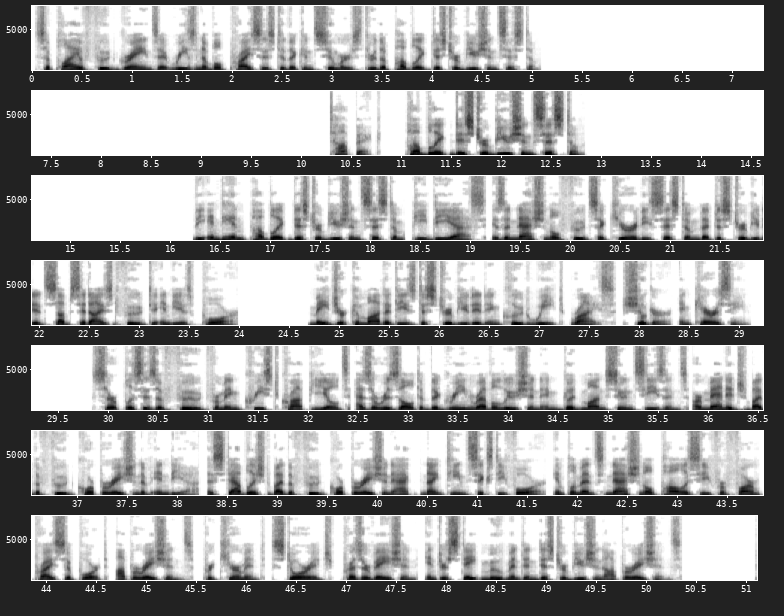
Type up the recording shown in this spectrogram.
supply of food grains at reasonable prices to the consumers through the public distribution system. Public distribution system The Indian Public Distribution System is a national food security system that distributed subsidized food to India's poor. Major commodities distributed include wheat, rice, sugar, and kerosene. Surpluses of food from increased crop yields as a result of the Green Revolution and good monsoon seasons are managed by the Food Corporation of India, established by the Food Corporation Act 1964, implements national policy for farm price support, operations, procurement, storage, preservation, interstate movement and distribution operations.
